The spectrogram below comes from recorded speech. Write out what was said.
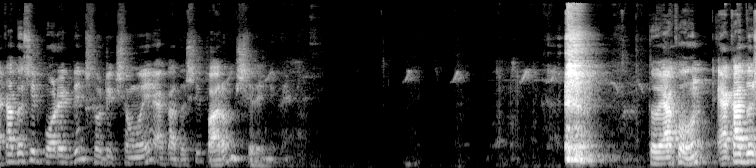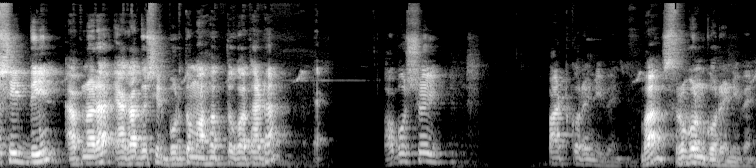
একাদশীর পরের দিন সঠিক সময়ে একাদশী পালন সেরে নেবেন তো এখন একাদশীর দিন, আপনারা একাদশীর ব্রত মাহাত্ম কথাটা অবশ্যই পাঠ করে নেবেন বা শ্রবণ করে নেবেন।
